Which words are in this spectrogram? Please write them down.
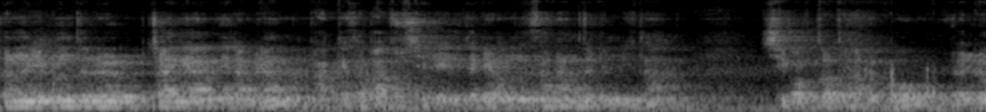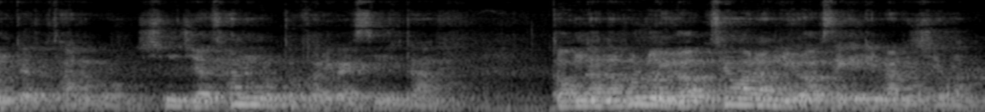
저는 이분들을 목장이 아니라면 밖에서 마주칠 일들이 없는 사람들입니다. 직업도 다르고 연령대도 다르고 심지어 사는 곳도 거리가 있습니다. 더군다나 홀로 유학 생활하는 유학생이니 말이지요.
